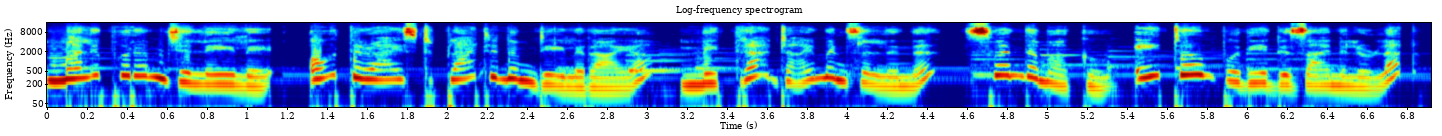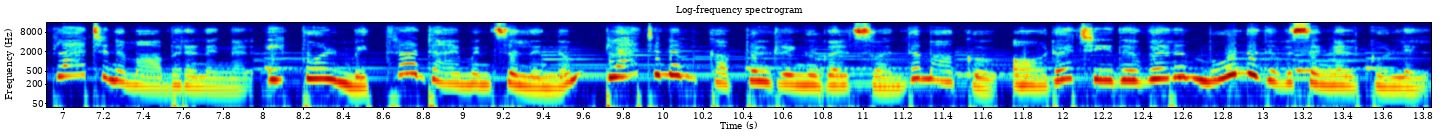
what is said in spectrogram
മലപ്പുറം ജില്ലയിലെ ഓത്തറൈസ്ഡ് പ്ലാറ്റിനം ഡീലറായ മിത്ര ഡയമണ്ട്സിൽ നിന്ന് സ്വന്തമാക്കൂ. ഏറ്റവും പുതിയ ഡിസൈനിലുള്ള പ്ലാറ്റിനം ആഭരണങ്ങൾ. ഇപ്പോൾ മിത്ര ഡയമണ്ട്സിൽ നിന്നും പ്ലാറ്റിനം കപ്പിൾ റിങ്ങുകൾ സ്വന്തമാക്കൂ. ഓർഡർ ചെയ്ത് വെറും മൂന്ന് ദിവസങ്ങൾക്കുള്ളിൽ.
